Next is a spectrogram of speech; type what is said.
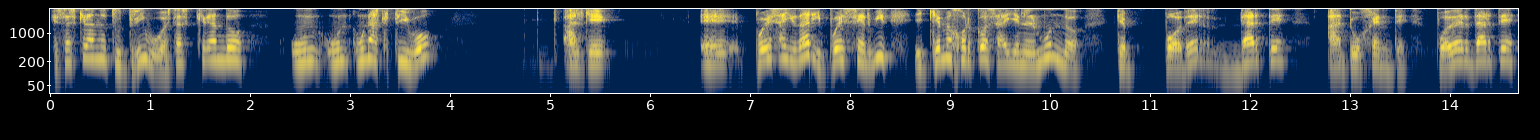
estás creando tu tribu, estás creando un, activo al que eh, puedes ayudar y puedes servir. ¿Y qué mejor cosa hay en el mundo que poder darte a tu gente, poder darte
